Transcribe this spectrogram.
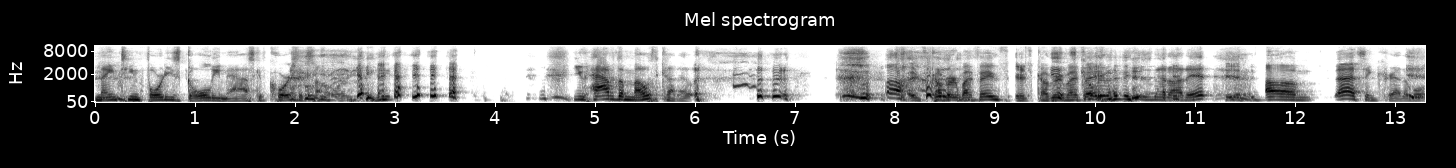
1940s goalie mask. Of course, it's not working. you have the mouth cut out. it's covering my face. It's covering my covering face. my face. Is that on it? Um, that's incredible.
